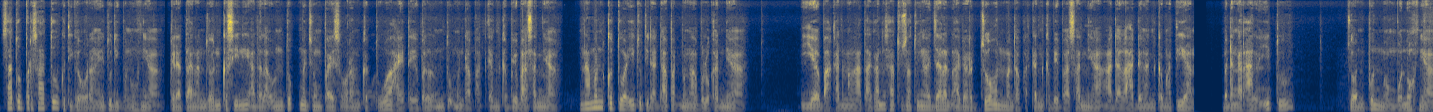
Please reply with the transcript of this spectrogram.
Satu persatu ketiga orang itu dibunuhnya. Kedatangan John ke sini adalah untuk menjumpai seorang ketua high table untuk mendapatkan kebebasannya. Namun ketua itu tidak dapat mengabulkannya. Ia bahkan mengatakan satu-satunya jalan agar John mendapatkan kebebasannya adalah dengan kematian. Mendengar hal itu, John pun membunuhnya.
